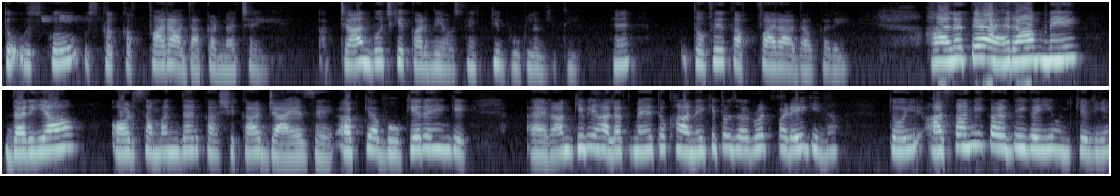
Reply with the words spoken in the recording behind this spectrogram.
تو اس کو اس کا کفارہ ادا کرنا چاہیے۔ اب جان بوجھ کے کر دیا، اس نے اتنی بھوک لگی تھی، ہیں؟ تو پھر کفارہ ادا کریں۔ حالت احرام میں دریا اور سمندر کا شکار جائز ہے۔ اب کیا بھوکے رہیں گے؟ احرام کی بھی حالت میں ہے تو کھانے کی تو ضرورت پڑے گی نا۔ تو آسانی کر دی گئی ہے ان کے لیے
